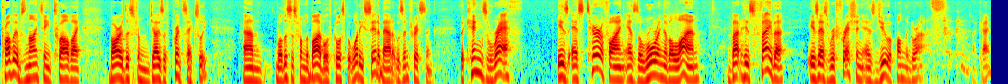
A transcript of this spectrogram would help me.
Proverbs 19:12. I borrowed this from Joseph Prince, actually. Um, well, this is from the Bible, of course, but what he said about it was interesting. The king's wrath is as terrifying as the roaring of a lion, but his favor is as refreshing as dew upon the grass. Okay?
